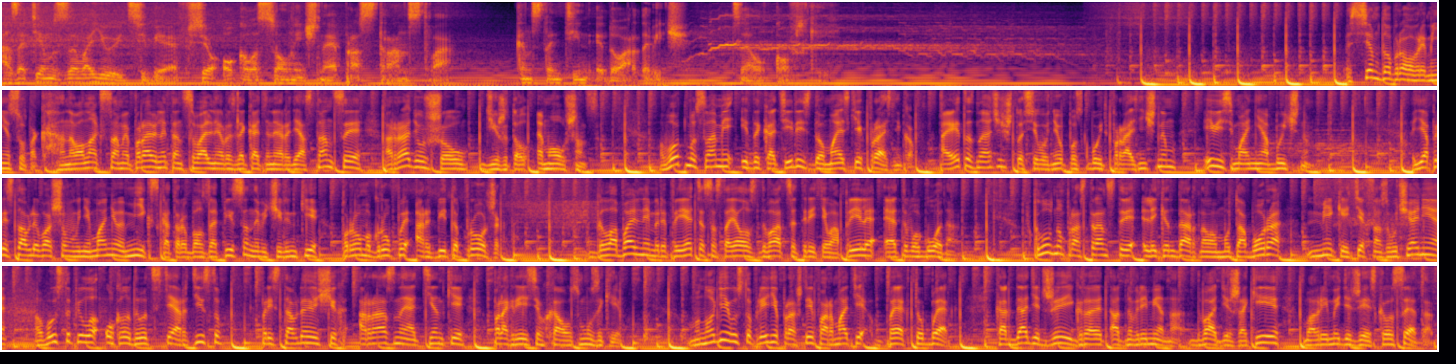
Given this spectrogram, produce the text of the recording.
а затем завоюет себе все околосолнечное пространство. Константин Эдуардович Целковский. Всем доброго времени суток. На волнах самой правильной танцевальной развлекательной радиостанции радиошоу Digital Emotions. Вот мы с вами и докатились до майских праздников. А это значит, что сегодня выпуск будет праздничным и весьма необычным. Я представлю вашему вниманию микс, который был записан на вечеринке промо-группы Orbita Project. Глобальное мероприятие состоялось 23 апреля этого года. В клубном пространстве легендарного мутабора Мекки технозвучания выступило около 20 артистов, представляющих разные оттенки progressive house музыки. Многие выступления прошли в формате back-to-back, когда диджей играет одновременно, два диск-жокея во время диджейского сета.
